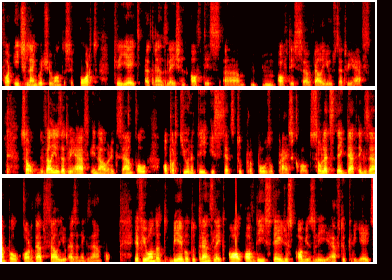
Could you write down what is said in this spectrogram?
for each language we want to support, create a translation of this um, of these uh, values that we have. So the values that we have in our example, opportunity is set to proposal price quote. So let's take that example or that value as an example. If you want to be able to translate all of these stages, obviously you have to create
